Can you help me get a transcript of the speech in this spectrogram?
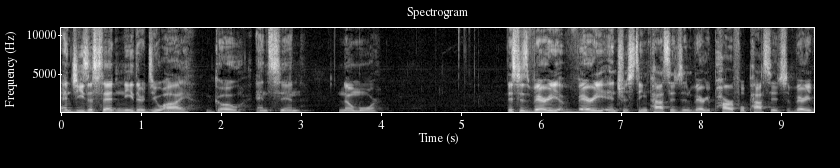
And Jesus said, Neither do I. Go and sin no more. This is very, a very interesting passage and very powerful passage, a very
